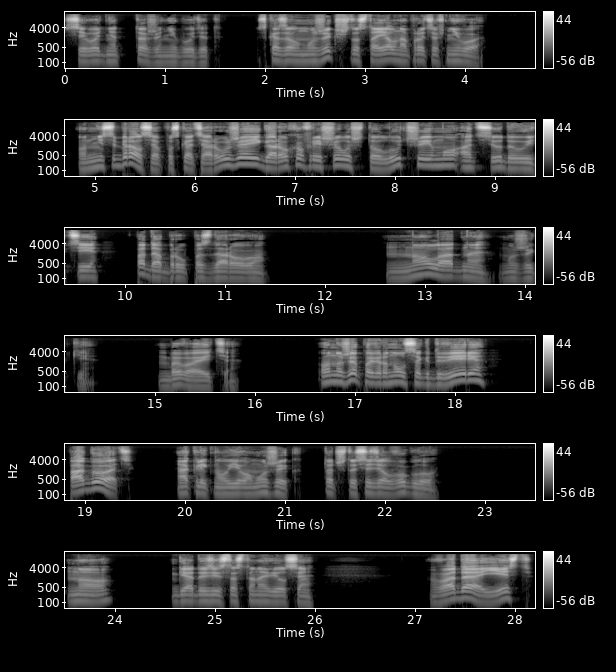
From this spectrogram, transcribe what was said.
сегодня тоже не будет, сказал мужик, что стоял напротив него. Он не собирался опускать оружие, и Горохов решил, что лучше ему отсюда уйти по добру, по здорову. Ну ладно, мужики. Бывайте. Он уже повернулся к двери. "Погодь", окликнул его мужик, тот, что сидел в углу. "Но", геодезист остановился. Вода есть?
